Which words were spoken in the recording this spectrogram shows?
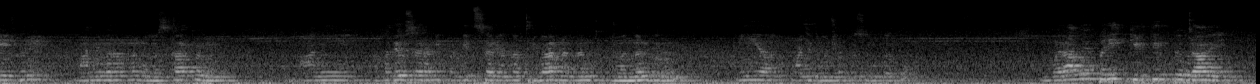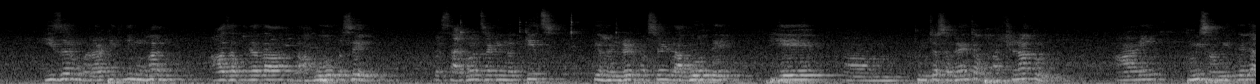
स्टेजवरील मान्यवरांना नमस्कार करून आणि महादेव सर आणि पंडित सर यांना त्रिवार नंदन वंदन करून मी माझे दोन शब्द सुरू करतो. मरावे परी कीर्तिरूपे उरावे. ही जर मराठीतली म्हण आज आपल्याला लागू होत असेल तर साहेबांसाठी नक्कीच ती हंड्रेड पर्सेंट लागू होते. हे तुमच्या सगळ्यांच्या भाषणातून आणि तुम्ही सांगितलेल्या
